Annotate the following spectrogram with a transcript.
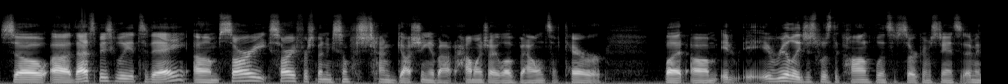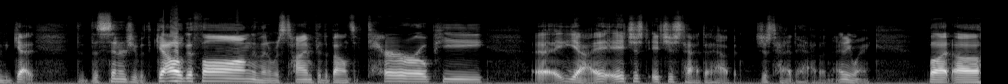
So uh, that's basically it today. Um, sorry, sorry for spending so much time gushing about how much I love Balance of Terror. But um, it it really just was the confluence of circumstances. I mean, the the, synergy with Galgathong, and then it was time for the balance of Terror OP. Uh, yeah, it, it, just it just had to happen. Just had to happen. Anyway, but uh,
